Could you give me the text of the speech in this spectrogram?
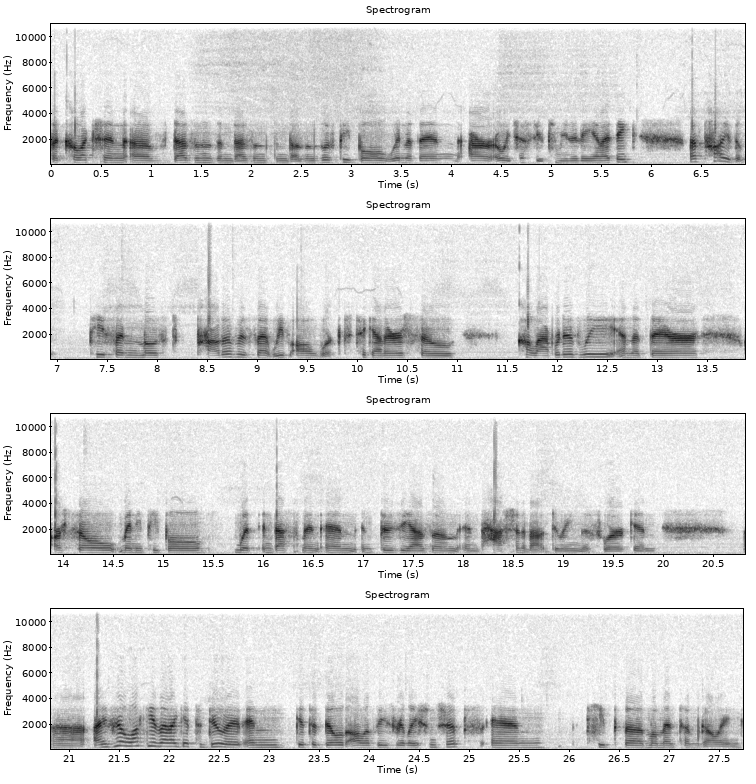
the collection of dozens and dozens and dozens of people within our OHSU community. And I think that's probably the piece I'm most proud of is that we've all worked together so collaboratively and that there are so many people with investment and enthusiasm and passion about doing this work and uh, I feel lucky that I get to do it and get to build all of these relationships and keep the momentum going.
